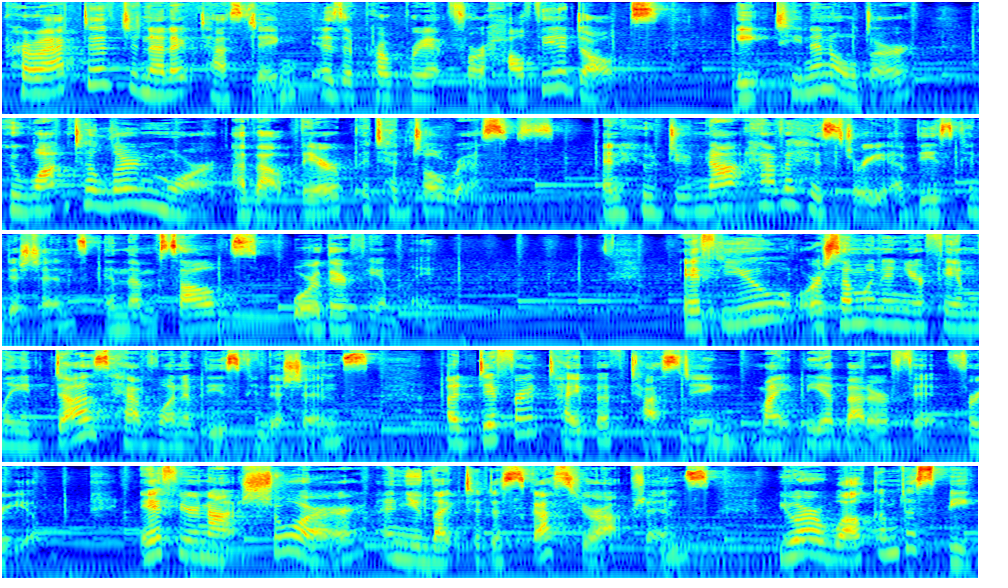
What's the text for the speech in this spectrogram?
Proactive genetic testing is appropriate for healthy adults 18 and older, who want to learn more about their potential risks and who do not have a history of these conditions in themselves or their family. If you or someone in your family does have one of these conditions, a different type of testing might be a better fit for you. If you're not sure and you'd like to discuss your options, you are welcome to speak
